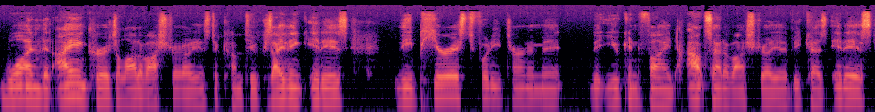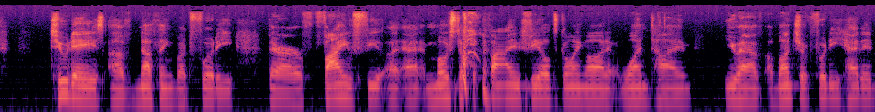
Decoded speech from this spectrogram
one that I encourage a lot of Australians to come to because I think it is the purest footy tournament that you can find outside of Australia because it is two days of nothing but footy. There are five field, uh, most of the five fields going on at one time. You have a bunch of footy-headed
